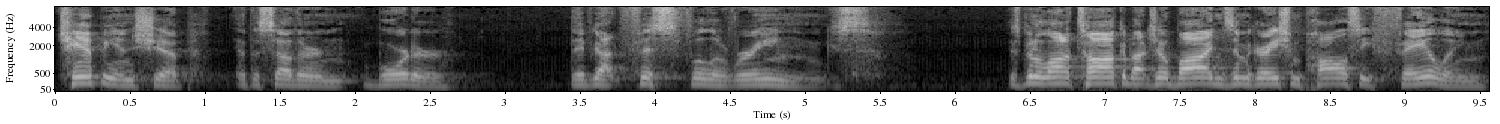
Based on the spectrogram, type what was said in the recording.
championship at the southern border. They've got fists full of rings. There's been a lot of talk about Joe Biden's immigration policy failing.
